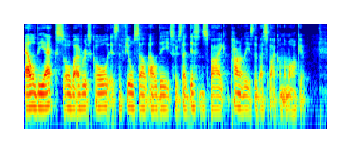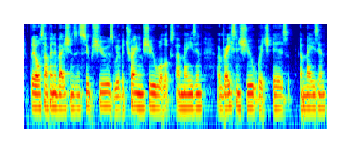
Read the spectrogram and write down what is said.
LDX or whatever it's called. It's the Fuel Cell LD, so it's their distance spike. Apparently, it's the best spike on the market. They also have innovations in super shoes We have a training shoe, what looks amazing, a racing shoe, which is amazing,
